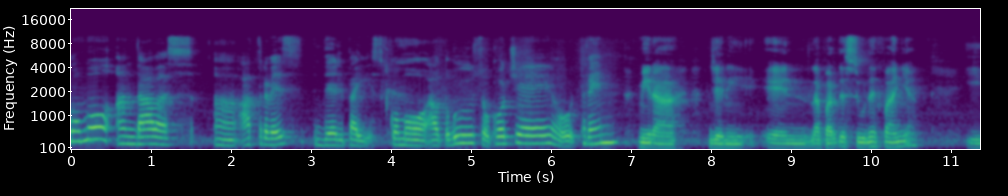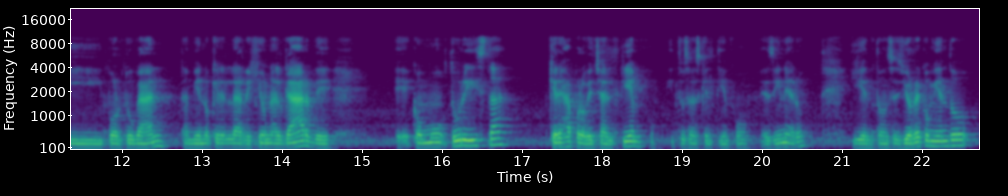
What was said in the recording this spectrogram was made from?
¿Cómo andabas ah, a través del país, como autobús o coche o tren? Mira, Jenny, en la parte sur de España y Portugal, también lo que es la región Algarve, eh, como turista quieres aprovechar el tiempo y tú sabes que el tiempo es dinero y entonces yo recomiendo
